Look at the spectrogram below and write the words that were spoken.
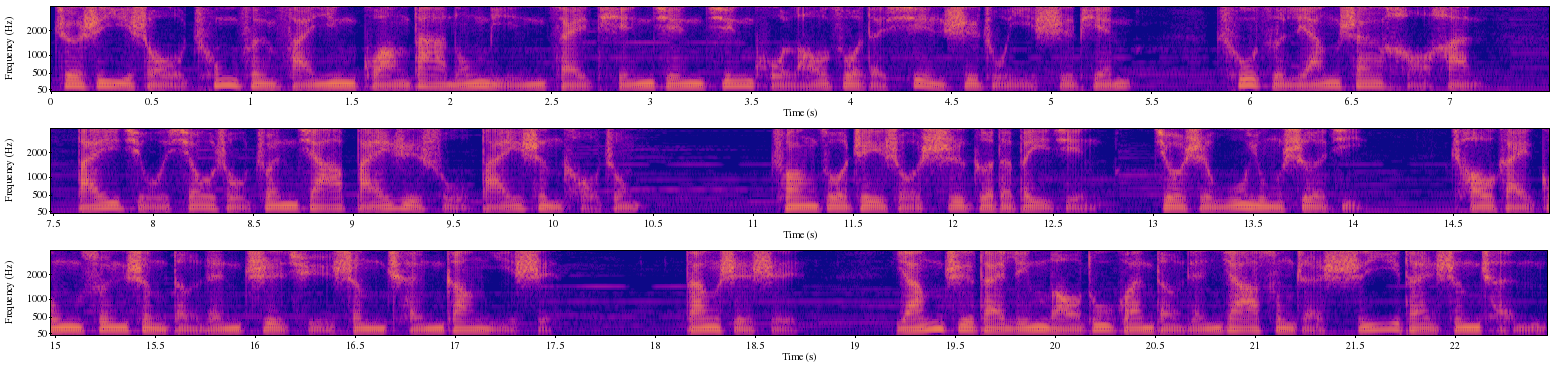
这是一首充分反映广大农民在田间艰苦劳作的现实主义诗篇，出自梁山好汉、白酒销售专家白日鼠白胜口中。创作这首诗歌的背景，就是吴用设计、晁盖公孙胜等人智取生辰纲一事。当时是杨志带领老督管等人押送着十一担生辰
